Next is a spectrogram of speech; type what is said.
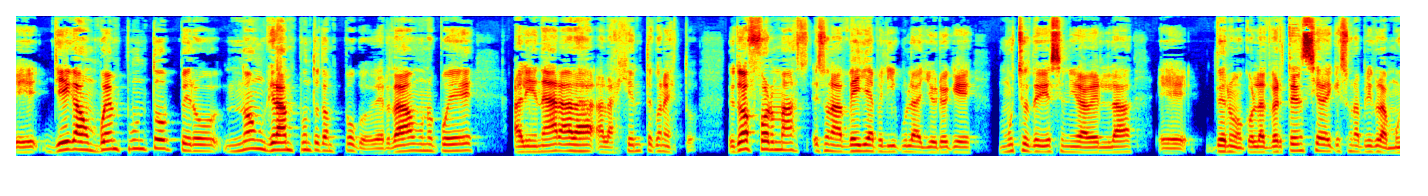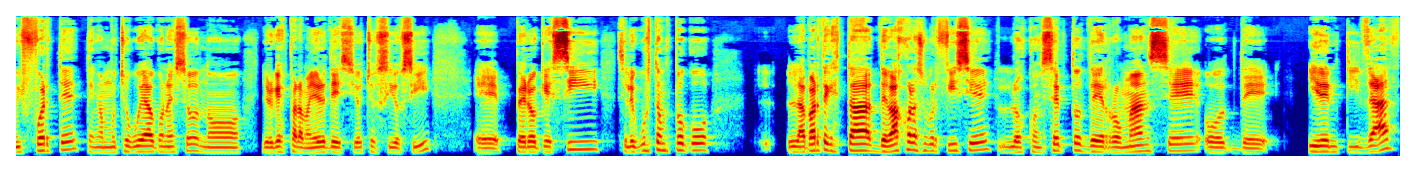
llega a un buen punto, pero no a un gran punto tampoco. De verdad, uno puede alienar a la, gente con esto. De todas formas, es una bella película, yo creo que muchos debiesen ir a verla, eh, de nuevo, con la advertencia de que es una película muy fuerte, tengan mucho cuidado con eso, no, yo creo que es para mayores de 18 sí o sí, eh, pero que sí, si les gusta un poco la parte que está debajo de la superficie, los conceptos de romance o de identidad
